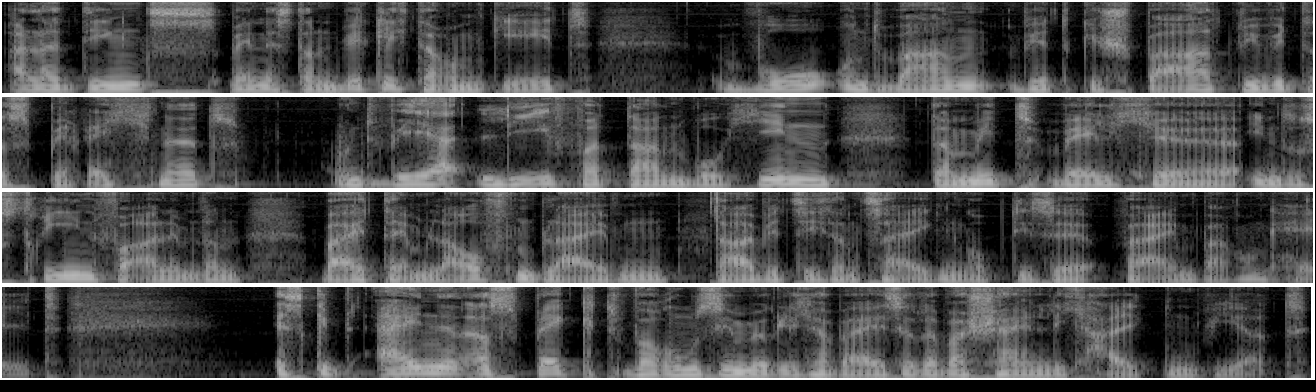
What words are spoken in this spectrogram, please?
Allerdings, wenn es dann wirklich darum geht, wo und wann wird gespart, wie wird das berechnet, und wer liefert dann wohin, damit welche Industrien vor allem dann weiter im Laufen bleiben? Da wird sich dann zeigen, ob diese Vereinbarung hält. Es gibt einen Aspekt, warum sie möglicherweise oder wahrscheinlich halten wird.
